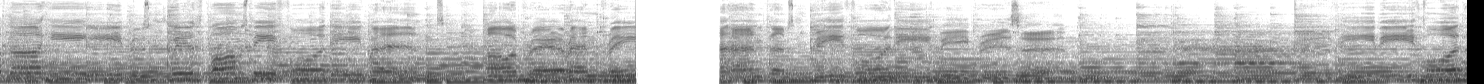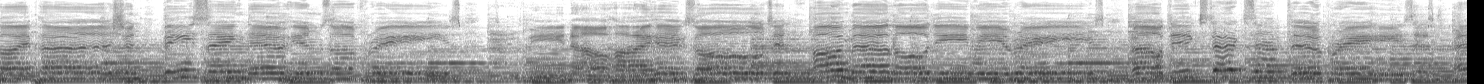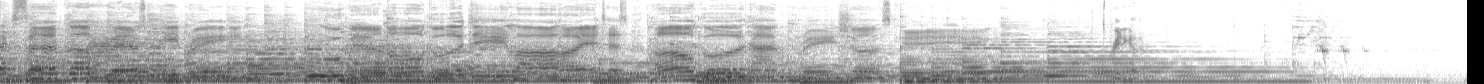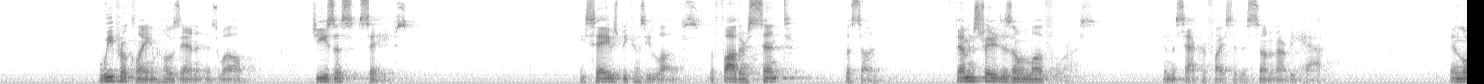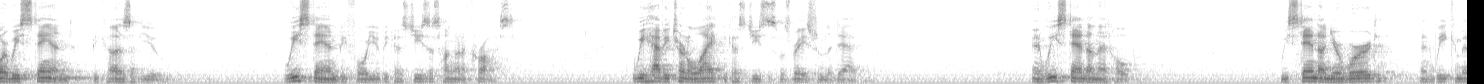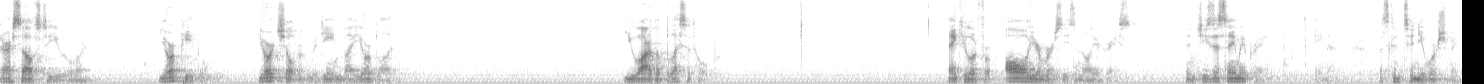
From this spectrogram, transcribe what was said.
Of the Hebrews with palms before as well. Jesus saves. He saves because he loves. The Father sent the Son, demonstrated his own love for us in the sacrifice of his Son on our behalf. And Lord, we stand because of you. We stand before you because Jesus hung on a cross. We have eternal life because Jesus was raised from the dead. And we stand on that hope. We stand on your word and we commit ourselves to you, Lord, your people, your children redeemed by your blood. You are the blessed hope. Thank you, Lord, for all your mercies and all your grace. In Jesus' name we pray. Amen. Let's continue worshiping.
